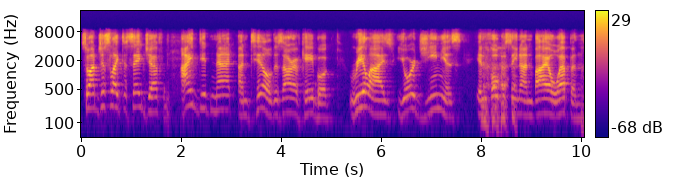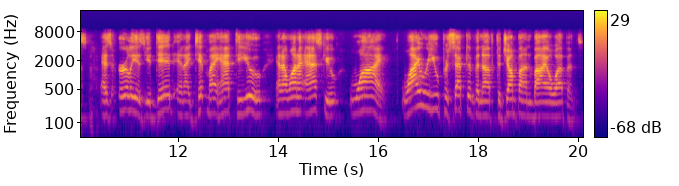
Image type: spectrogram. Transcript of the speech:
So I'd just like to say, Jeff, I did not, until this RFK book, realize your genius in focusing on bioweapons as early as you did. And I tip my hat to you and I want to ask you why? Why were you perceptive enough to jump on bioweapons?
